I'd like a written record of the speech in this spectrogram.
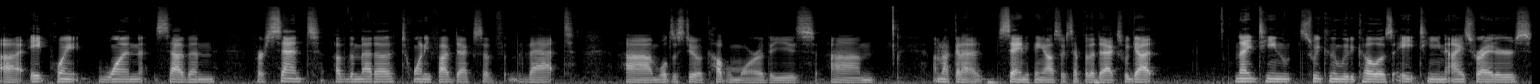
Uh, 8.17% of the meta, 25 decks of that. Um, we'll just do a couple more of these. Um, I'm not gonna say anything else except for the decks. We got 19 Suicune Ludicolo's, 18 Ice Riders,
